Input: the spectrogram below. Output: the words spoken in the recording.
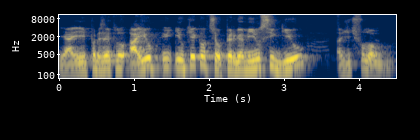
e aí, por exemplo, aí o, e, e o que aconteceu? O Pergaminho seguiu, a gente falou,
